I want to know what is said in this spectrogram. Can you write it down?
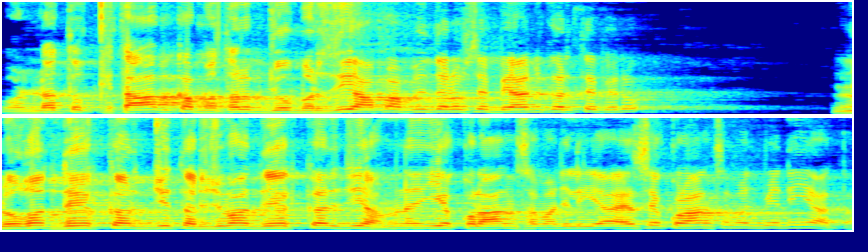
ورنہ تو کتاب کا مطلب جو مرضی آپ اپنی طرف سے بیان کرتے پھرو۔ لغت دیکھ کر جی ترجمہ دیکھ کر جی ہم نے یہ قرآن سمجھ لیا، ایسے قرآن سمجھ میں نہیں آتا۔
